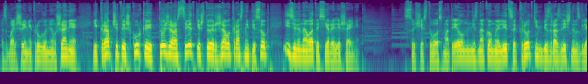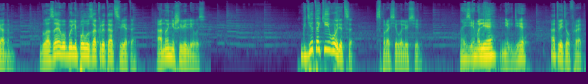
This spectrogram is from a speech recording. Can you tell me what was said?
С большими круглыми ушами и крапчатой шкуркой той же расцветки, что и ржаво-красный песок и зеленовато-серый лишайник. Существо смотрело на незнакомые лица кротким безразличным взглядом. Глаза его были полузакрыты от света. Оно не шевелилось. «Где такие водятся?» – спросила Люсиль. «На Земле? Нигде», — ответил Фред.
